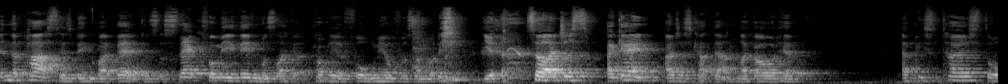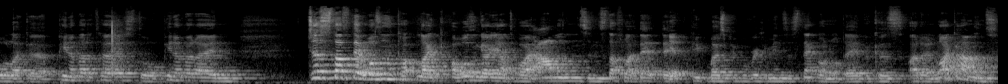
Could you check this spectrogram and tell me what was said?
in the past has been quite bad because the snack for me then was like a, probably a full meal for somebody. Yeah. so I just again I just cut down. Like I would have a piece of toast or like a peanut butter toast or peanut butter and just stuff that wasn't co- like I wasn't going out to buy almonds and stuff like that that pe- most people recommend to snack on all day because I don't like almonds.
